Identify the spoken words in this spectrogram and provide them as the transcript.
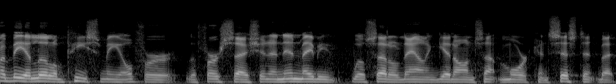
to be a little piecemeal for the first session, and then maybe we'll settle down and get on something more consistent. But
